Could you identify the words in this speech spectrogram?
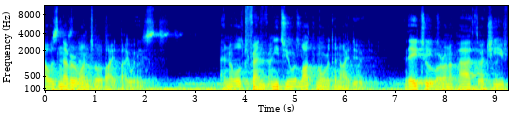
I was never one to abide by waste. An old friend needs you a lot more than I do. They too are on a path to achieve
